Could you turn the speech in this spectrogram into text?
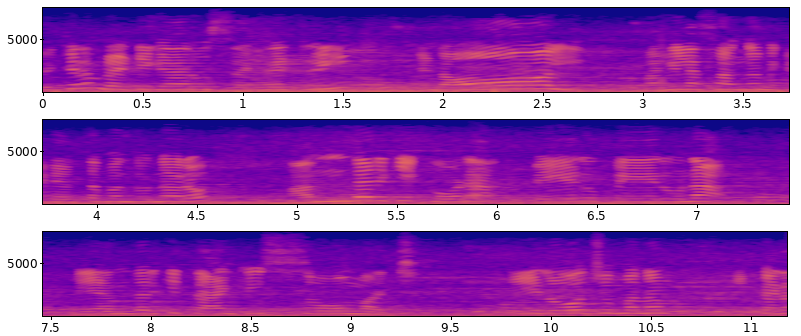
విక్రమ్ రెడ్డి గారు సెక్రటరీ అండ్ ఆల్ మహిళా సంఘం ఇక్కడ ఎంతమంది ఉన్నారో అందరికీ కూడా పేరు పేరున మీ అందరికీ థ్యాంక్ యూ సో మచ్ ఈరోజు మనం ఇక్కడ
